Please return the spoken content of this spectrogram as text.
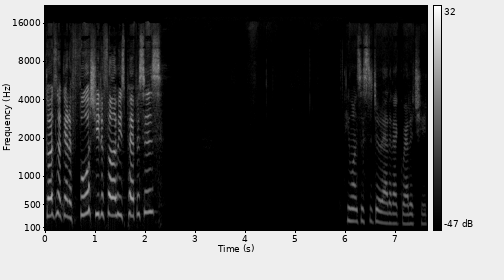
God's not going to force you to follow his purposes. He wants us to do it out of our gratitude.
